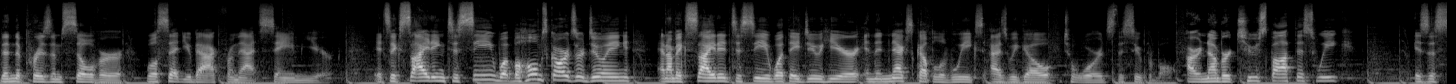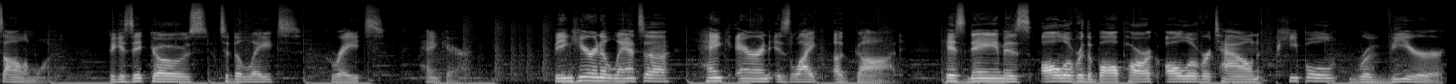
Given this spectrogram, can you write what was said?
than the Prism Silver will set you back from that same year. It's exciting to see what Mahomes cards are doing, and I'm excited to see what they do here in the next couple of weeks as we go towards the Super Bowl. Our number two spot this week is a solemn one because it goes to the late, great Hank Aaron. Being here in Atlanta, Hank Aaron is like a god. His name is all over the ballpark, all over town. People revere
